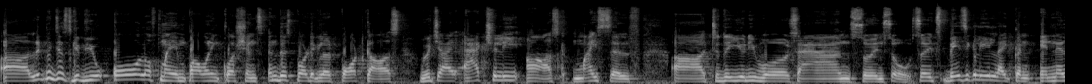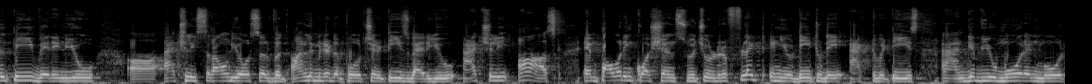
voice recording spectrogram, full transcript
uh, let me just give you all of my empowering questions in this particular podcast, which I actually ask myself uh, to the universe and so and so. So, it's basically like an NLP wherein you uh, actually surround yourself with unlimited opportunities, where you actually ask empowering questions which will reflect in your day to day activities and give you more and more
